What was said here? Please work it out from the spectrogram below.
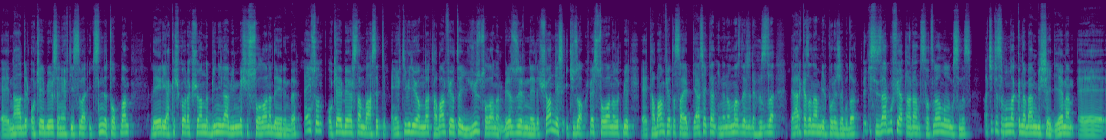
e, nadir Okey Bears NFT'si var. İkisinin de toplam değeri yaklaşık olarak şu anda 1000 ila 1500 Solana değerinde. En son OK Bears'tan bahsettim. NFT videomda taban fiyatı 100 Solana'nın biraz üzerindeydi. Şu anda ise 265 Solana'lık bir e, taban fiyata sahip. Gerçekten inanılmaz derecede hızla değer kazanan bir proje bu da. Peki sizler bu fiyatlardan satın almalı mısınız? Açıkçası bunun hakkında ben bir şey diyemem. Eee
